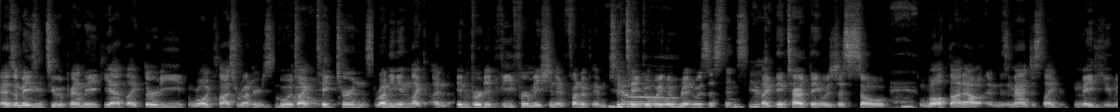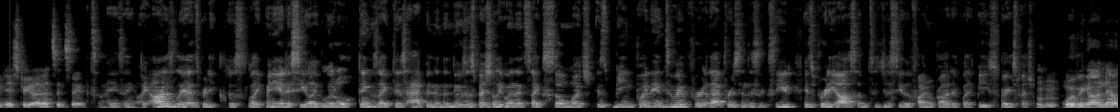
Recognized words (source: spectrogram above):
and it's amazing too. Apparently, he had like 30 world class runners who would like take turns running in like an inverted V formation in front of him to take away the Yo. rim resistance. Yeah. Like the entire thing was just so well thought out, and this man just like made human history. Uh, That's insane. it's amazing. Like honestly, that's pretty cool. Just like when you get to see like little things like this happen in the news, especially when it's like so much is being put into it for that person to succeed. It's pretty awesome to just see the final product like be very special. Mhm. Moving on now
